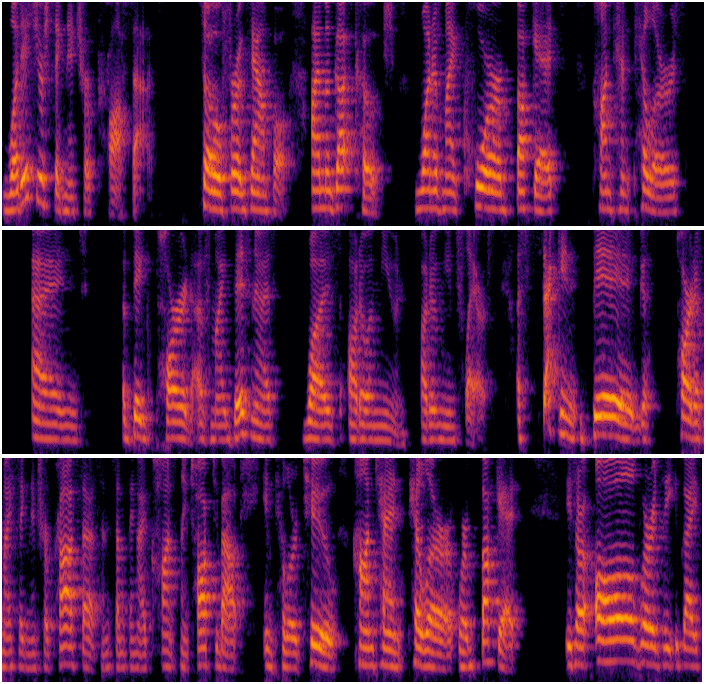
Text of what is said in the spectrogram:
what is your signature process. So, for example, I'm a gut coach. One of my core buckets, content pillars, and a big part of my business was autoimmune, autoimmune flares. A second big part of my signature process and something I constantly talked about in pillar two content, pillar, or bucket. These are all words that you guys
